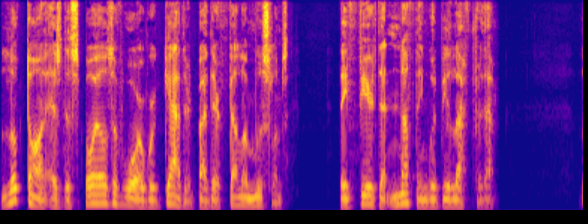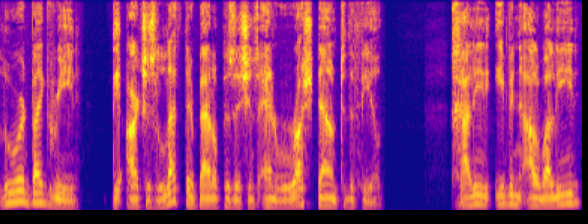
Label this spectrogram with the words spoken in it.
looked on as the spoils of war were gathered by their fellow Muslims. They feared that nothing would be left for them. Lured by greed, the archers left their battle positions and rushed down to the field. Khalid ibn al Walid,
